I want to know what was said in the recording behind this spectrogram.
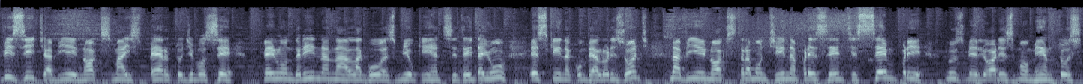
Visite a Via Inox mais perto de você em Londrina, na Lagoas 1531, esquina com Belo Horizonte, na Via Inox Tramontina, presente sempre nos melhores momentos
